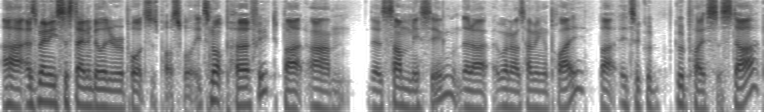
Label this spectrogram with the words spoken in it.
uh, as many sustainability reports as possible. It's not perfect, but um, there's some missing that I, when I was having a play, but it's a good good place to start.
